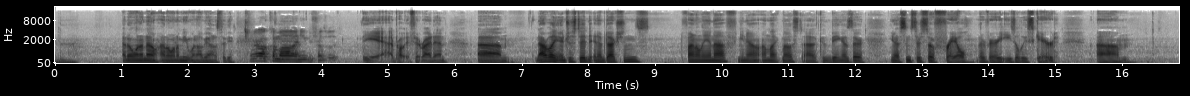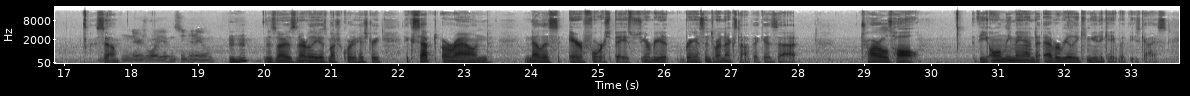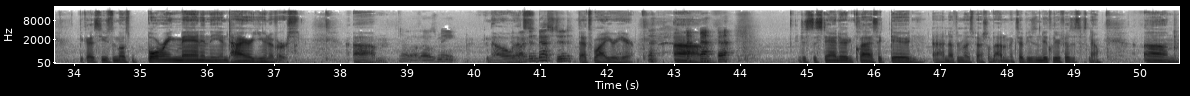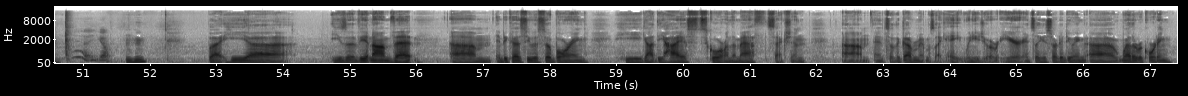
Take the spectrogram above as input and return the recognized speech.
I don't want to know. I don't want to meet one. I'll be honest with you. Oh come on, you can be friends with it. Yeah, I'd probably fit right in. Um, not really interested in abductions. Funnily enough, you know, unlike most, uh, being as they're, you know, since they're so frail, they're very easily scared. Um, so, And there's why you haven't seen any of them. mm-hmm. there's, there's not really as much recorded history, except around Nellis Air Force Base, which is going to bring us into our next topic, is uh, Charles Hall, the only man to ever really communicate with these guys, because he's the most boring man in the entire universe. Oh, that was me. No, Have that's I been bested? that's why you're here. Um, just a standard classic dude. Uh, nothing really special about him, except he's a nuclear physicist now. Um, Oh, there you go. Mhm. but he uh, he's a Vietnam vet, um, and because he was so boring, he got the highest score on the math section. Um, and so the government was like, "Hey, we need you over here." And so he started doing uh, weather recording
